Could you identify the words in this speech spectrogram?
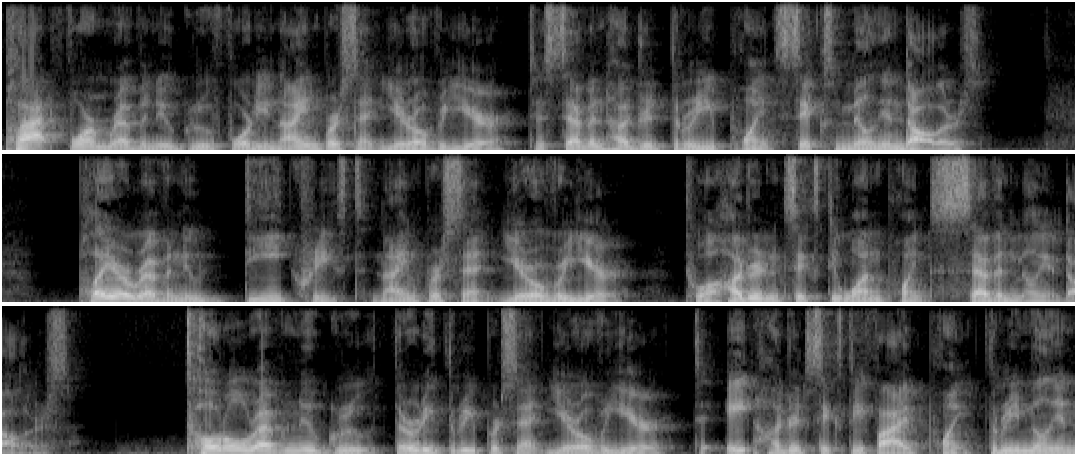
Platform revenue grew 49% year over year to $703.6 million. Player revenue decreased 9% year over year to $161.7 million. Total revenue grew 33% year over year to $865.3 million.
